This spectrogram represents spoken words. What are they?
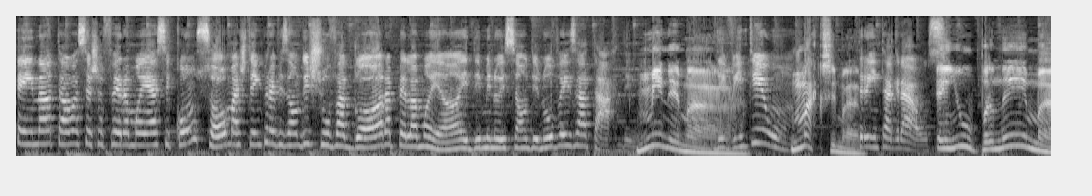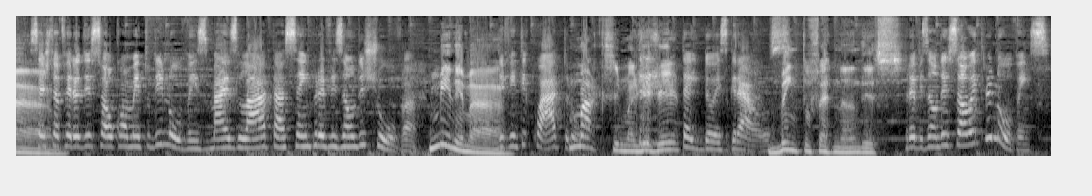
Em Natal, a sexta-feira amanhece com sol, mas tem previsão de chuva agora pela manhã e diminuição de nuvens à tarde. Mínima. De 21. Máxima. 30 graus. Em Upanema. Sexta-feira de sol com aumento de nuvens, mas lá tá sem previsão de chuva. Mínima. De 24. Máxima, GG. 32 graus. Bento Fernandes. Previsão de sol entre nuvens.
